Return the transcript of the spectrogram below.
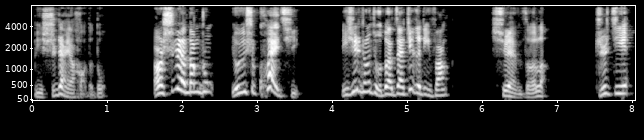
比实战要好得多。而实战当中，由于是快棋，李新成九段在这个地方。选择了直接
